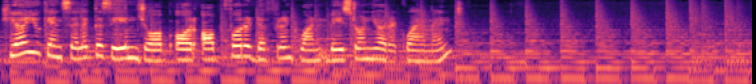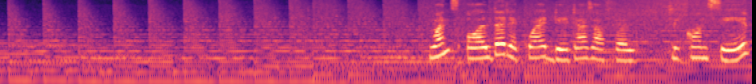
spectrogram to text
Here you can select the same job or opt for a different one based on your requirement. Once all the required data are filled, click on Save.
